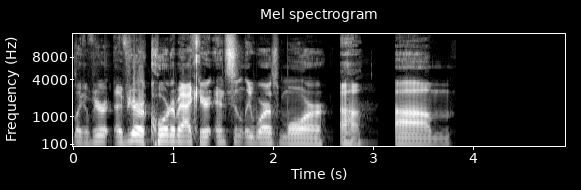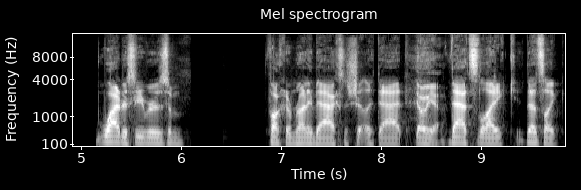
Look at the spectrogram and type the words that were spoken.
like if you're if you're a quarterback, you're instantly worth more. Uh huh. Um, wide receivers and fucking running backs and shit like that. Oh yeah. That's like that's like,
